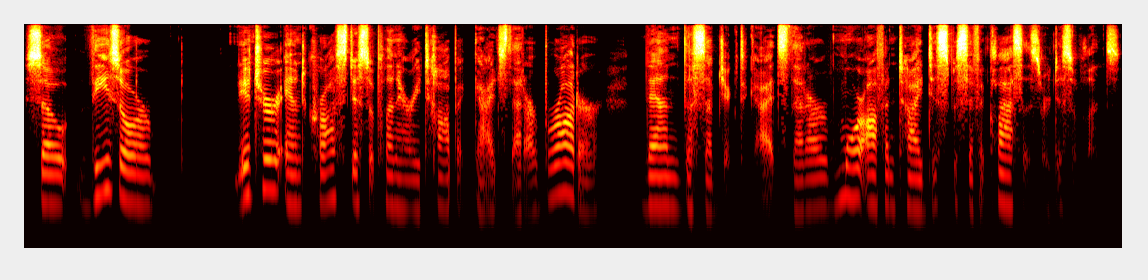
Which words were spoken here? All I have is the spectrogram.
So these are inter and cross-disciplinary topic guides that are broader than the subject guides that are more often tied to specific classes or disciplines.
